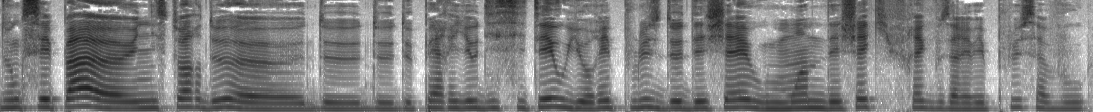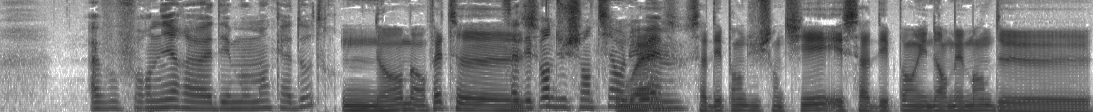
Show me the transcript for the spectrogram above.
Donc c'est pas euh, une histoire de, euh, de, de, de périodicité où il y aurait plus de déchets ou moins de déchets qui ferait que vous arrivez plus à vous à vous fournir à des moments qu'à d'autres? Non, mais en fait. euh, Ça dépend du chantier en ouais, lui-même. Ça dépend du chantier et ça dépend énormément de,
